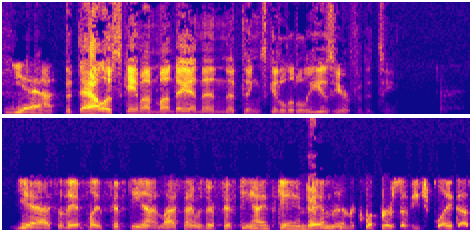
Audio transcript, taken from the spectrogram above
yeah the Dallas game on Monday, and then the things get a little easier for the team. Yeah, so they had played 59. Last night was their 59th game. Yep. Them and the Clippers have each played us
